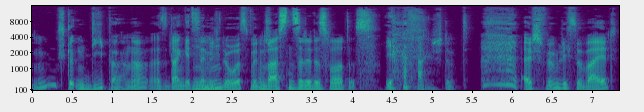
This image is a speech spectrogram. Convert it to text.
ein Stücken deeper, ne? Also dann geht's Mhm. nämlich los mit Im wahrsten Sinne des Wortes. ja, stimmt. Äh, Schwimm nicht so weit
